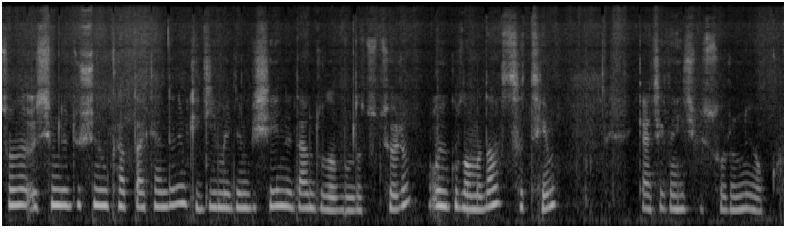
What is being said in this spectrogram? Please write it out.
Sonra şimdi düşündüm katlarken dedim ki giymediğim bir şeyi neden dolabımda tutuyorum. Uygulamadan satayım. Gerçekten hiçbir sorunu yok.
